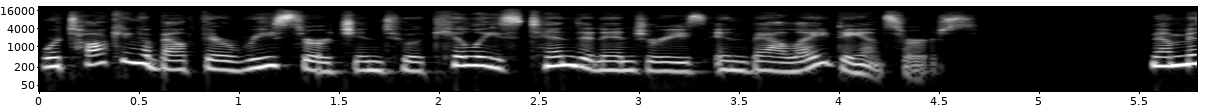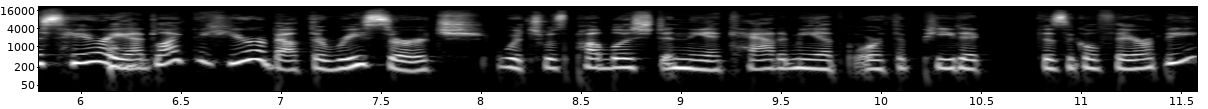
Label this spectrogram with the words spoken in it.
We're talking about their research into Achilles tendon injuries in ballet dancers. Now, Miss Harry, oh. I'd like to hear about the research which was published in the Academy of Orthopedic Physical Therapy.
